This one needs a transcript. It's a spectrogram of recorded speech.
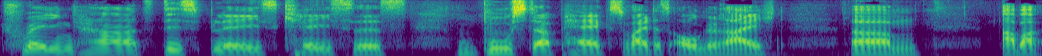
Trading Cards, Displays, Cases, Booster Packs, soweit das Auge reicht. Ähm, aber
